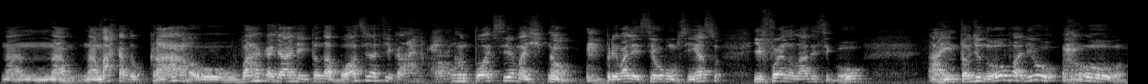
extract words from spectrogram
na, na, na, marca do carro, o Vargas já ajeitando a bola, você já fica, ah, não pode ser, mas não, prevaleceu o bom senso e foi anulado esse gol. Aí então, de novo, ali o, o,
